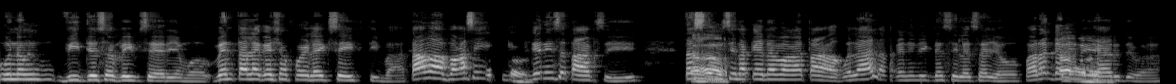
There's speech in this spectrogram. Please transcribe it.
unang video sa Babe serye mo, when talaga siya for like safety ba? Tama ba? Kasi Oo. ganun sa taxi. Tapos Oo. nung sinakyan ng mga tao, wala lang, kininig na sila sa'yo. Parang ganun Oo. nangyari, di ba?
